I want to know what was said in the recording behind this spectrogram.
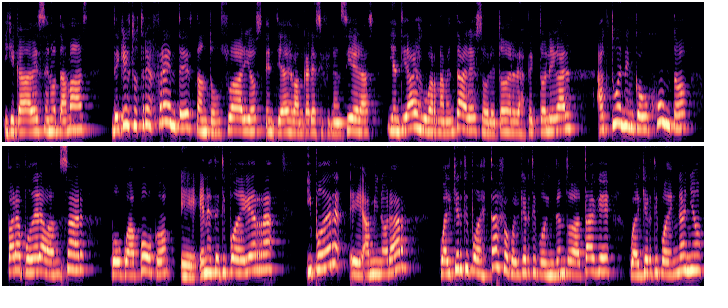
y que cada vez se nota más, de que estos tres frentes, tanto usuarios, entidades bancarias y financieras y entidades gubernamentales, sobre todo en el aspecto legal, actúen en conjunto para poder avanzar poco a poco eh, en este tipo de guerra y poder eh, aminorar cualquier tipo de estafa, cualquier tipo de intento de ataque, cualquier tipo de engaño,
